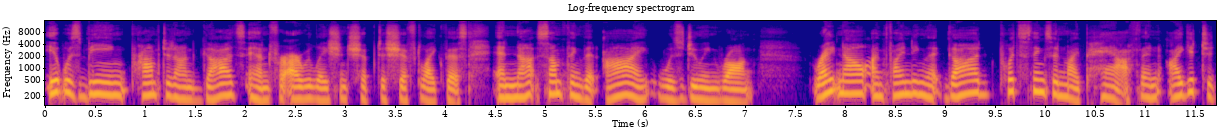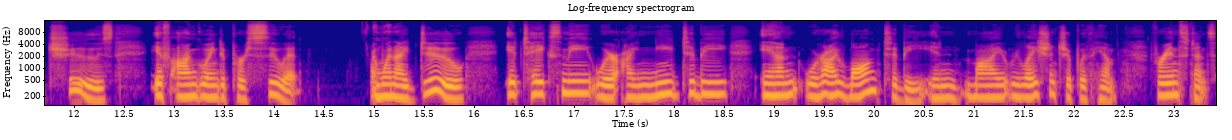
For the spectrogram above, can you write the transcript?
it was being prompted on God's end for our relationship to shift like this and not something that I was doing wrong. Right now, I'm finding that God puts things in my path and I get to choose if I'm going to pursue it. And when I do, it takes me where I need to be and where I long to be in my relationship with Him. For instance,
